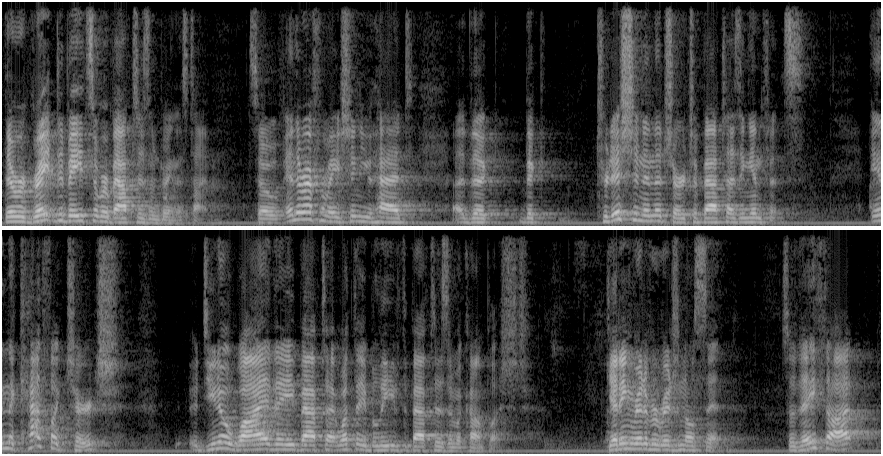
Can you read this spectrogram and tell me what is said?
There were great debates over baptism during this time. So in the Reformation, you had uh, the, the tradition in the church of baptizing infants. In the Catholic Church, do you know why they baptized, what they believed the baptism accomplished? Getting rid of original sin. So they thought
